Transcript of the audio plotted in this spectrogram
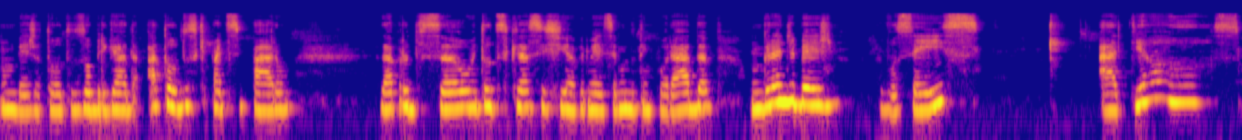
Um beijo a todos. Obrigada a todos que participaram da produção e todos que assistiram a primeira e segunda temporada. Um grande beijo pra vocês. Adiós!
